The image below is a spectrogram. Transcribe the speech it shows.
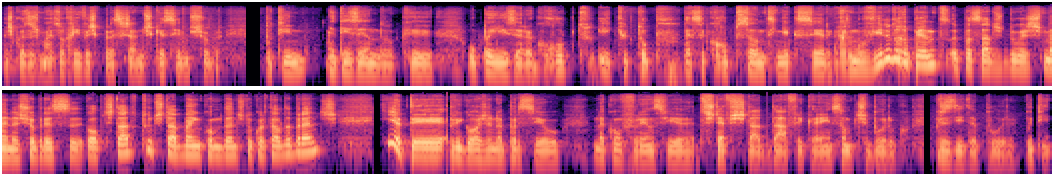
as coisas mais horríveis que parece que já nos esquecemos sobre Putin, dizendo que o país era corrupto e que o topo dessa corrupção tinha que ser removido. De repente, passados duas semanas sobre esse golpe de Estado, tudo está bem como antes no quartel de Abrantes e até Prigozhin apareceu na conferência de chefes de Estado da África em São Petersburgo, presidida por Putin.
